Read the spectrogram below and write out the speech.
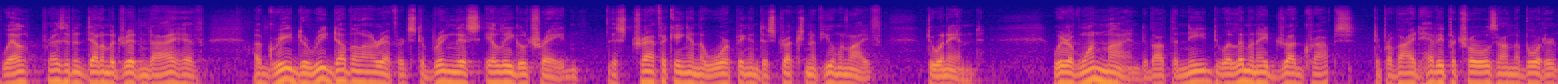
Well, President de la Madrid and I have agreed to redouble our efforts to bring this illegal trade, this trafficking and the warping and destruction of human life, to an end. We're of one mind about the need to eliminate drug crops, to provide heavy patrols on the border,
